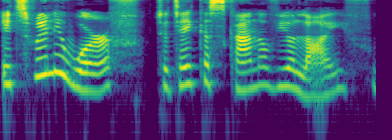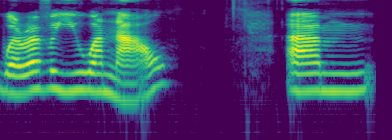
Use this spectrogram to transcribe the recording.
it's really worth to take a scan of your life wherever you are now. Um,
